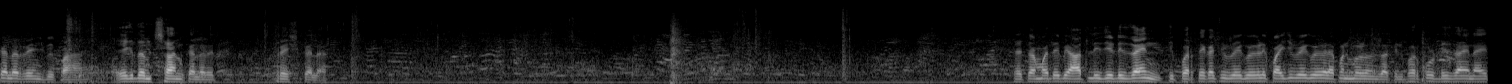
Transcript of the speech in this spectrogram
कलर रेंज बी पहा. एकदम छान कलर आहेत. फ्रेश कलर ह्याच्यामध्ये बी आतली जी डिझाईन ती प्रत्येकाची वेगवेगळी पाहिजे वेगवेगळ्या पण मिळून जातील. भरपूर डिझाईन आहेत.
